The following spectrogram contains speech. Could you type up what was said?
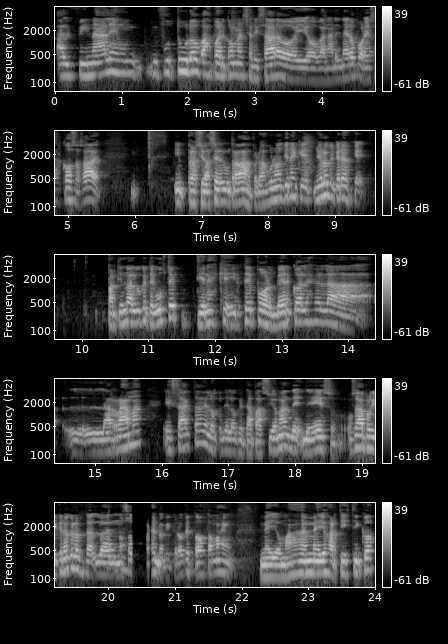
al final, en un futuro, vas a poder comercializar o, y- o ganar dinero por esas cosas, ¿sabes? Y, pero si va a ser un trabajo. Pero uno tiene que. Yo lo que creo es que, partiendo de algo que te guste, tienes que irte por ver cuál es la, la rama exacta de lo, de lo que te apasiona de, de eso. O sea, porque creo que lo, lo de nosotros, por ejemplo, que creo que todos estamos en medio más en medios artísticos.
